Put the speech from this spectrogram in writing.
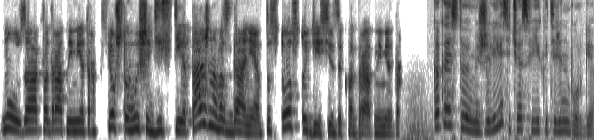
ну, за квадратный метр. Все, что выше 10 этажей, этажного здания 100-110 за квадратный метр. Какая стоимость жилья сейчас в Екатеринбурге?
